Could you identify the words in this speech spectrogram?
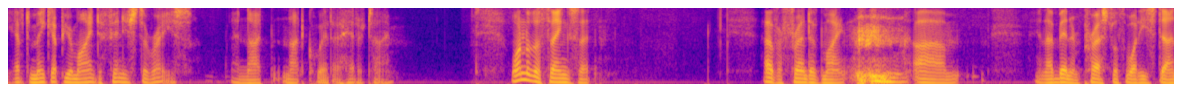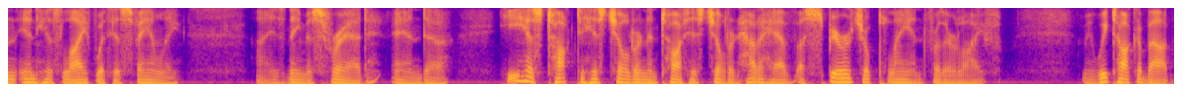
you have to make up your mind to finish the race and not not quit ahead of time. One of the things that I have a friend of mine, um, and I've been impressed with what he's done in his life with his family. Uh, his name is Fred, and uh, he has talked to his children and taught his children how to have a spiritual plan for their life. I mean, we talk about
